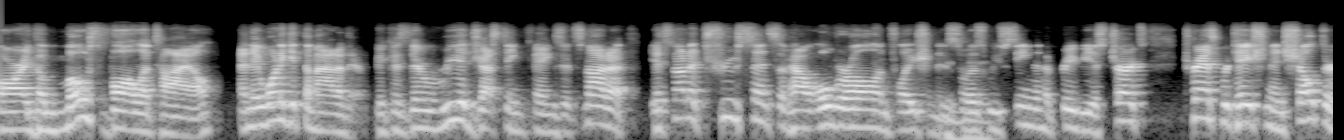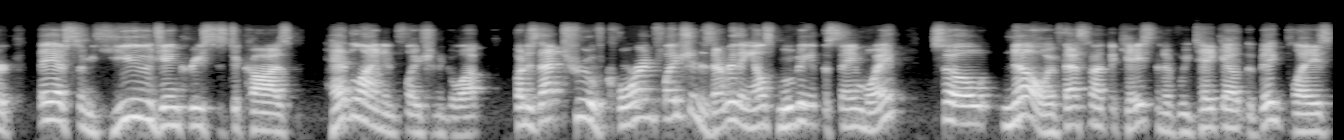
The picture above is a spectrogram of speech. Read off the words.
are the most volatile and they want to get them out of there because they're readjusting things it's not a it's not a true sense of how overall inflation is mm-hmm. so as mm-hmm. we've seen in the previous charts transportation and shelter they have some huge increases to cause headline inflation to go up but is that true of core inflation is everything else moving it the same way so no if that's not the case then if we take out the big plays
